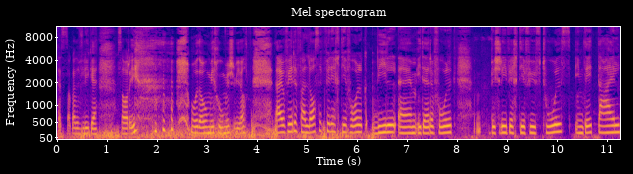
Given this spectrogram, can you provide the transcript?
jetzt da gerade fliegen. Sorry. wo da um mich herum schwirrt. Nein, auf jeden Fall lasst vielleicht die Folge, weil ähm, in dieser Folge beschreibe ich die fünf Tools im Detail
